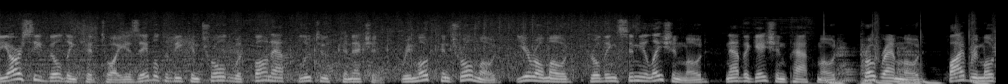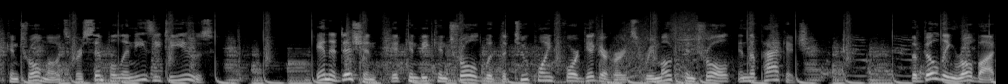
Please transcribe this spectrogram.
The RC Building Kit toy is able to be controlled with phone app Bluetooth connection, remote control mode, Euro mode, drilling simulation mode, navigation path mode, program mode, 5 remote control modes are simple and easy to use. In addition, it can be controlled with the 2.4 GHz remote control in the package. The building robot,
